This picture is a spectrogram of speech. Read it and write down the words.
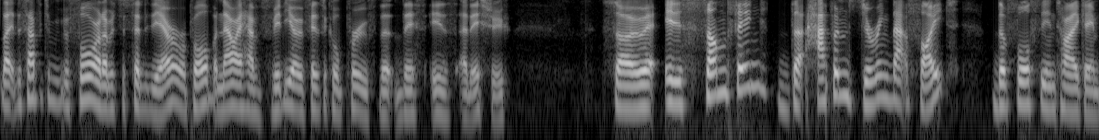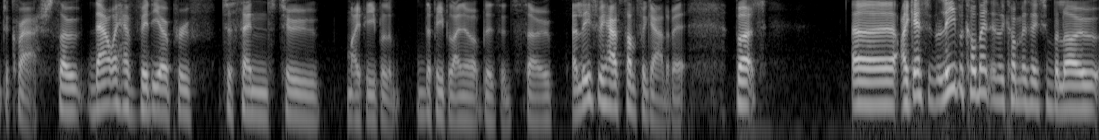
Like, this happened to me before, and I was just sending the error report, but now I have video physical proof that this is an issue. So it is something that happened during that fight that forced the entire game to crash. So now I have video proof to send to my people, the people I know at Blizzard. So at least we have something out of it. But uh, I guess leave a comment in the comment section below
